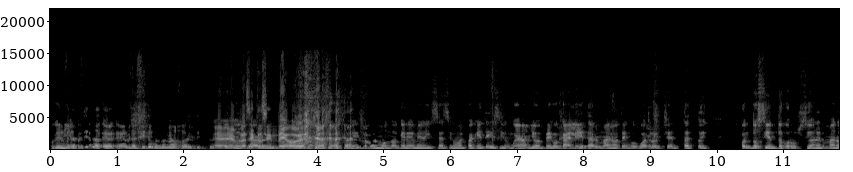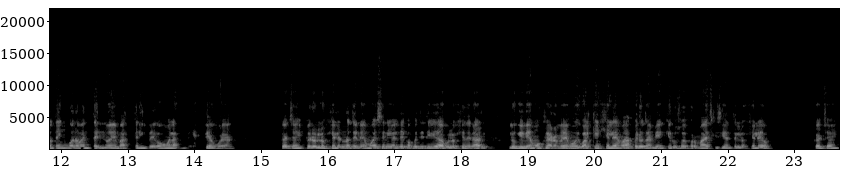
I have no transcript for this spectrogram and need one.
Porque El mira, bracito, el, el bracito con un ojo, decís tú. Eh, el bracito Claro, sin y dedo, todo- eh. Y todo el mundo quiere medirse así como el paquete y decir, bueno, yo pego caleta, hermano, tengo 480, estoy con 200 corrupción, hermano, tengo 99 máster y pego como las bestias, weón. ¿Cachai? Pero los geles no tenemos ese nivel de competitividad, por lo general, lo que vemos, claro, vemos igual que en gelea más, pero también que lo usó de forma deficiente en los geleos, ¿cachai?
